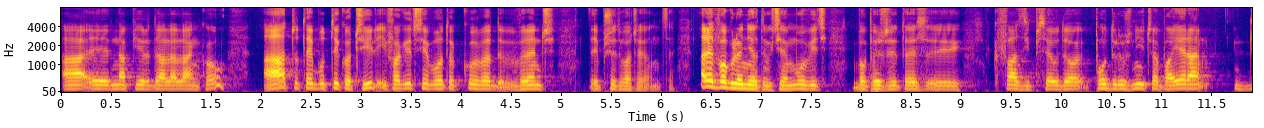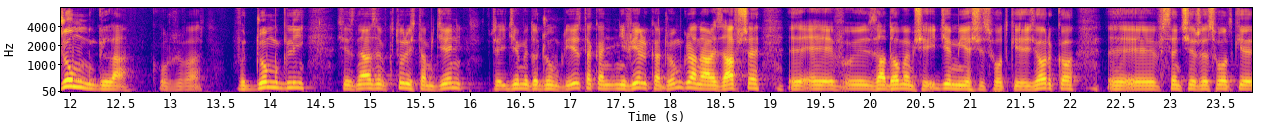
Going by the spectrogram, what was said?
a y, napierdalalanką, a tutaj był tylko chill i faktycznie było to kurwa wręcz y, przytłaczające. Ale w ogóle nie o tym chciałem mówić, bo to jest quasi pseudo podróżnicza bajera. Dżungla, kurwa, w dżungli się znalazłem w któryś tam dzień, że idziemy do dżungli. Jest taka niewielka dżungla, no ale zawsze y, y, za domem się idzie, mija się słodkie jeziorko, y, w sensie, że słodkie,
